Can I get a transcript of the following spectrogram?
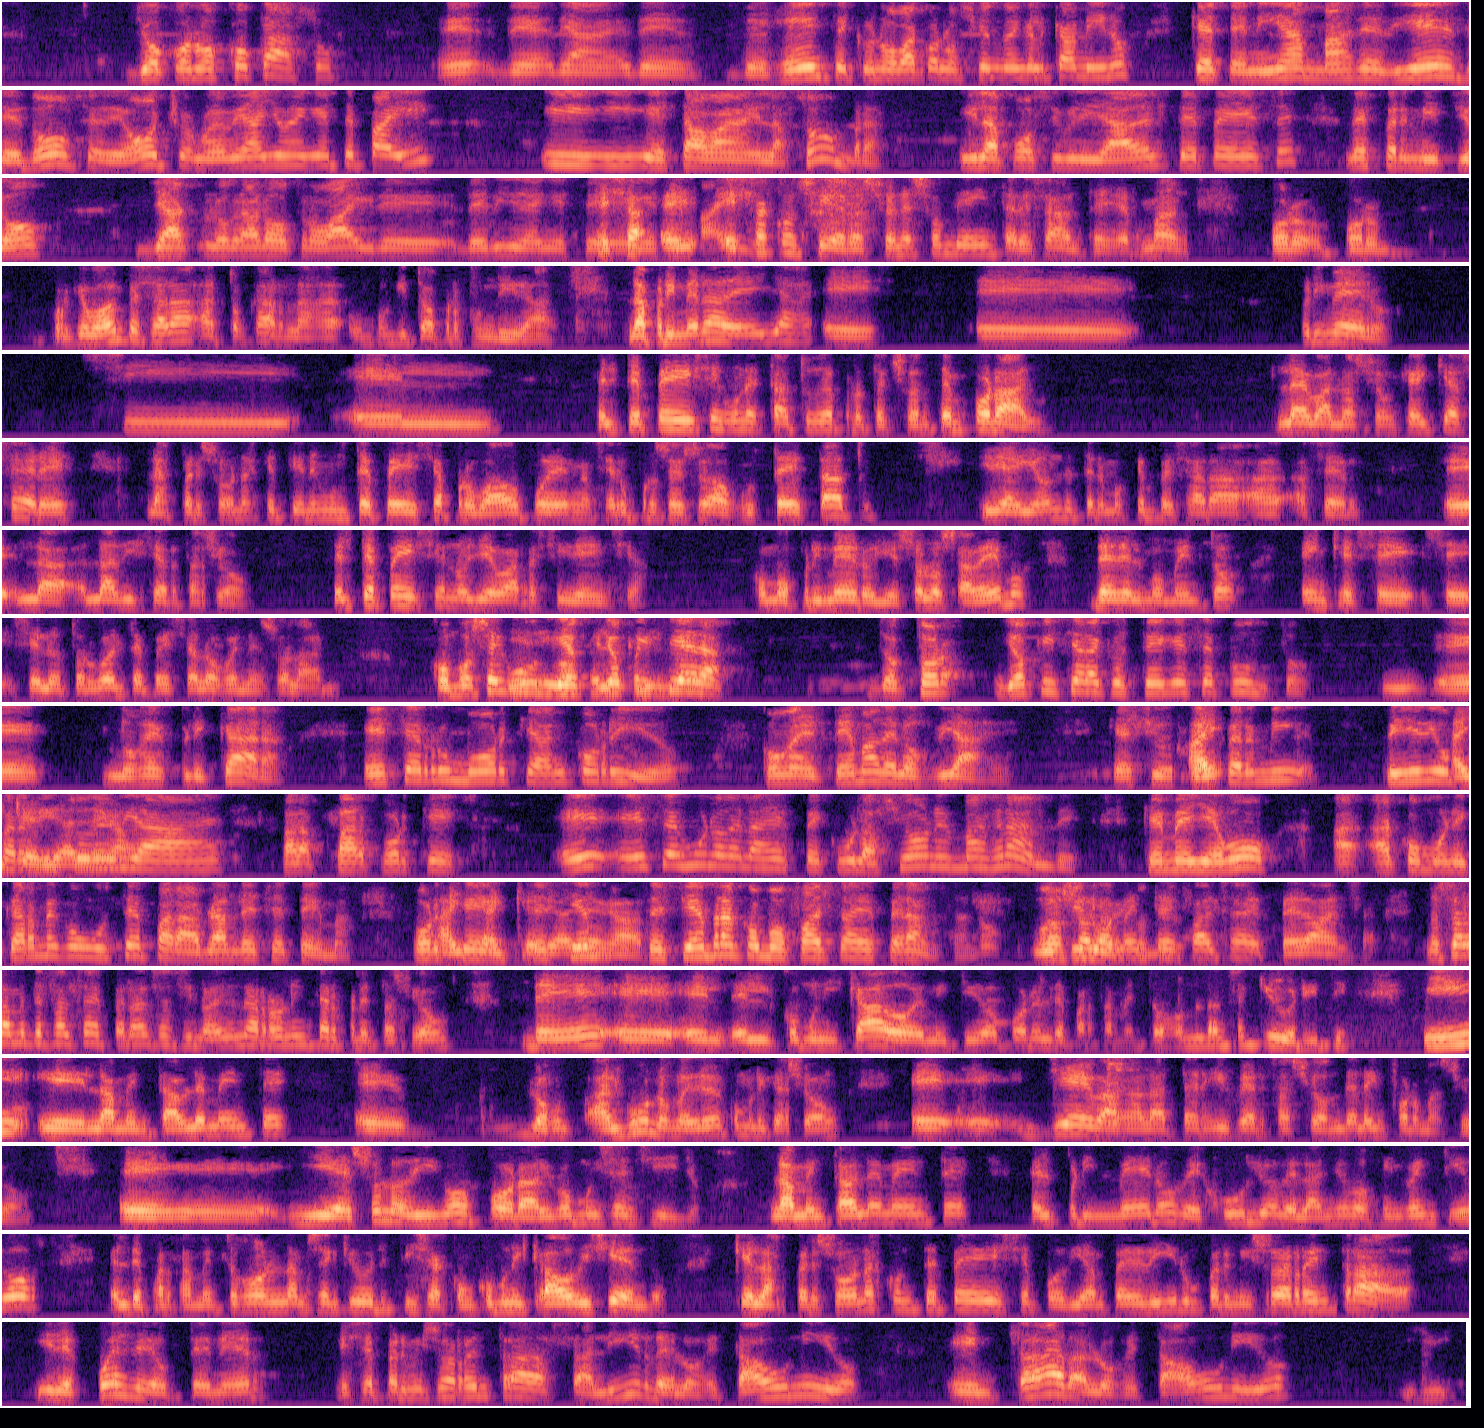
yo conozco casos eh, de, de, gente que uno va conociendo en el camino que tenía más de 10, de 12, de 8, 9 años en este país y, estaban en la sombra. Y la posibilidad del TPS les permitió ya lograr otro aire de vida en este, este eh, país. Esas consideraciones son bien interesantes, Germán, por, porque voy a empezar a, tocarlas un poquito a profundidad. La primera de ellas es, eh, primero, si el, el TPS es un estatus de protección temporal, la evaluación que hay que hacer es las personas que tienen un TPS aprobado pueden hacer un proceso de ajuste de estatus y de ahí es donde tenemos que empezar a, hacer eh, la, disertación. El TPS no lleva residencia como primero y eso lo sabemos desde el momento en que se, le otorgó el TPS a los venezolanos. Como segundo, yo, quisiera, doctor, yo quisiera que usted en ese punto eh, nos explicara ese rumor que han corrido con el tema de los viajes, que si usted pide un permiso de viaje, para, para, porque e, esa es una de las especulaciones más grandes que me llevó a, comunicarme con usted para hablar de ese tema, porque se, siembran como falsas esperanzas, ¿no? no solamente falsas esperanzas, no solamente falsas esperanzas, sino hay una errónea interpretación de eh, el, comunicado emitido por el Departamento de Homeland Security y eh, lamentablemente eh, algunos medios de comunicación eh, eh, llevan a la tergiversación de la información. Eh, y eso lo digo por algo muy sencillo. Lamentablemente, el primero de julio del año 2022, el Departamento de Homeland Security sacó un comunicado diciendo que las personas con TPS podían pedir un permiso de reentrada y después de obtener ese permiso de reentrada, salir de los Estados Unidos, entrar a los Estados Unidos y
